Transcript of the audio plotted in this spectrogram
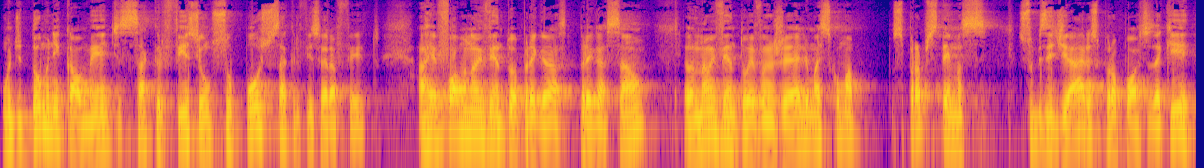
onde dominicalmente sacrifício, um suposto sacrifício era feito. A reforma não inventou a pregação, ela não inventou o evangelho, mas como a, os próprios temas subsidiários propostos aqui,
